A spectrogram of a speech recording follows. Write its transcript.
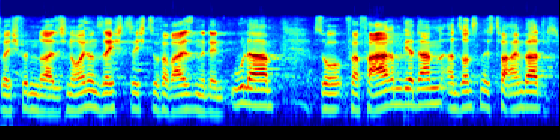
19-3569 zu verweisen in den ULA. So verfahren wir dann. Ansonsten ist vereinbart.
